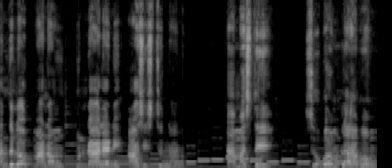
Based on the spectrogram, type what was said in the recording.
అందులో మనం ఉండాలని ఆశిస్తున్నాను. నమస్తే. శుభం లాభం.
